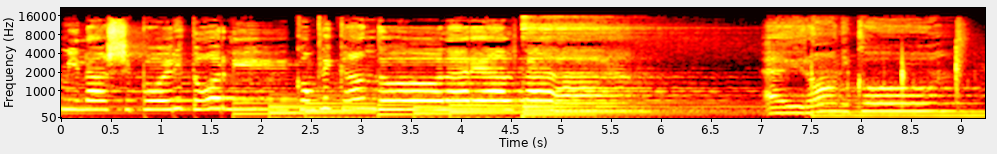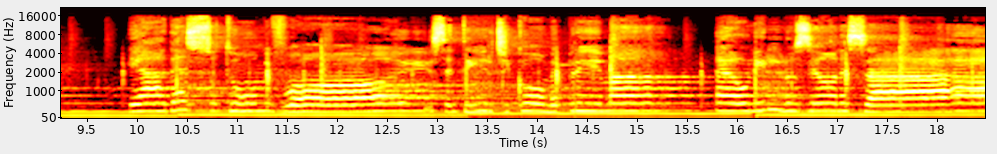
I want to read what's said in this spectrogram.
Mi lasci poi ritorni complicando la realtà. È ironico e adesso tu mi vuoi sentirci come prima. È un'illusione, sai.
